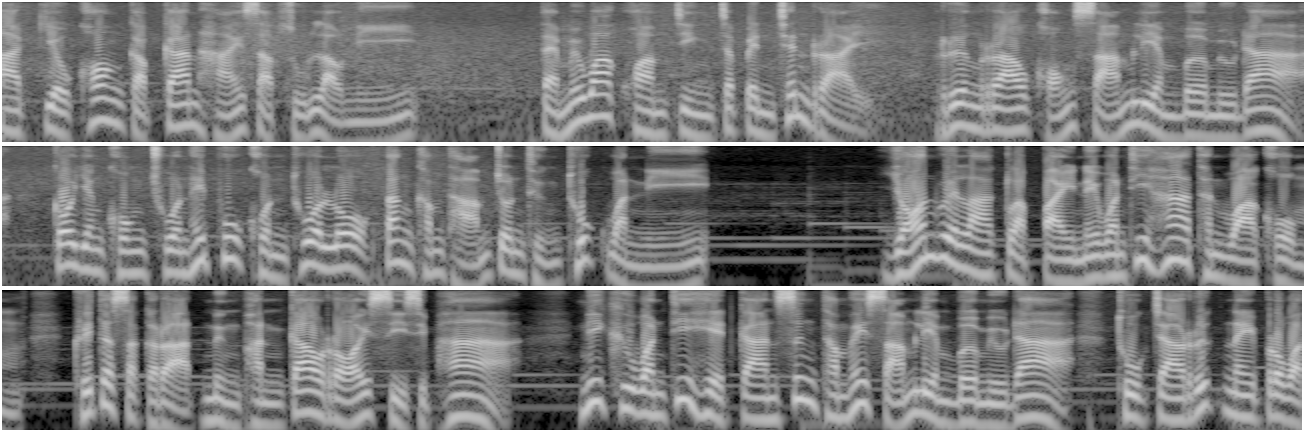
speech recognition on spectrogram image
อาจเกี่ยวข้องกับการหายสาบสูญเหล่านี้ แต่ไม่ว่าความจริงจะเป็นเช่นไร เรื่องราวของสามเหลี่ยมเบอร์มิวดา ก็ยังคงชวนให้ผู้คนทั่วโลกตั้งคำถามจนถึงทุกวันนี้ ย้อนเวลากลับไปในวันที่ 5 ธันวาคม คริสตศักราช 1945 นี่คือวันที่เหตุการณ์ซึ่งทำให้สามเหลี่ยมเบอร์มิวดาถูกจารึกในประวั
